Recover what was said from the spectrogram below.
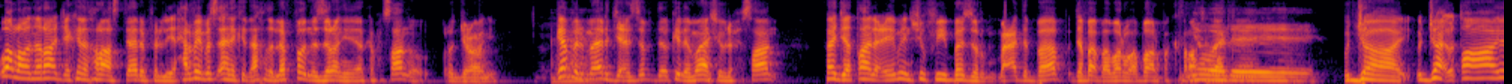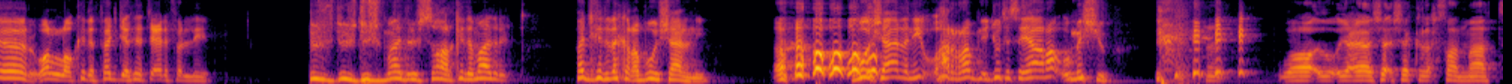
والله وأنا راجع كذا خلاص تعرف اللي حرفيا بس أهلي كذا أخذوا لفة ونزلوني اركب حصان ورجعوني. قبل ما أرجع الزبده وكذا ماشي بالحصان فجأة طالع يمين شوف في بزر مع دباب. دبابه يا ولي. وجاي وجاي وطاير. والله وكذا فجأة كذا تعرف اللي دش دش دش ما أدري إيش صار كذا ما أدري. فجأة كذا ذكر أبوي شالني. أبوي شالني وهربني جوته سيارة ومشوا. و... يعني ش... شكل الحصان مات.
